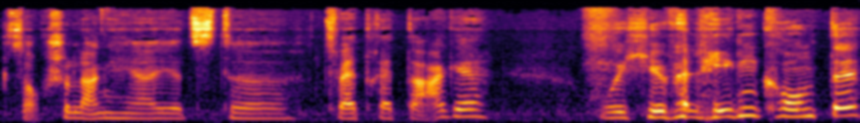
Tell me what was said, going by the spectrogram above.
das ist auch schon lange her, jetzt äh, zwei, drei Tage, wo ich hier überlegen konnte.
